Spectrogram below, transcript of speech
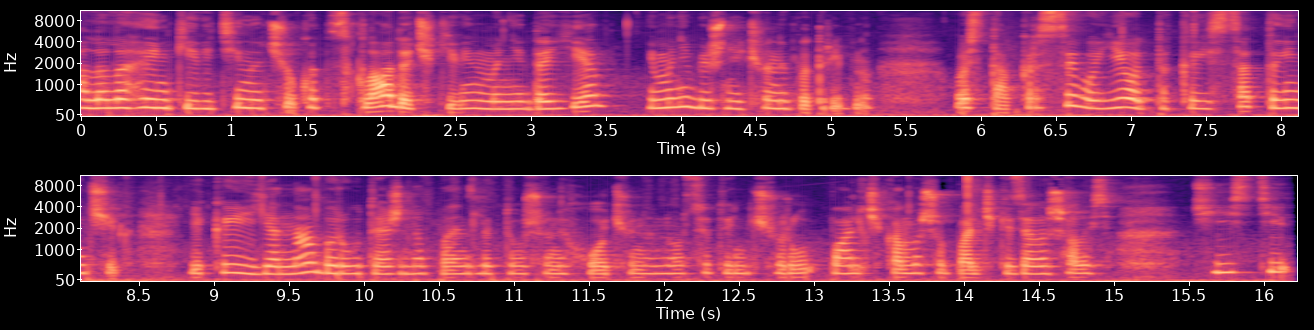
але легенький відтіночок от складочки він мені дає, і мені більш нічого не потрібно. Ось так красиво є от такий сатинчик, який я наберу теж на пензлик, тому що не хочу наносити нічого пальчиками, щоб пальчики залишалися чисті.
